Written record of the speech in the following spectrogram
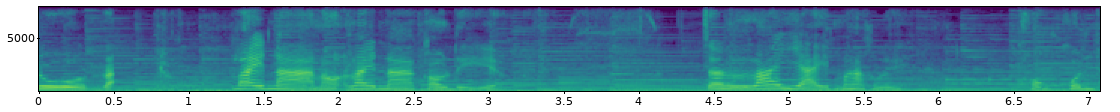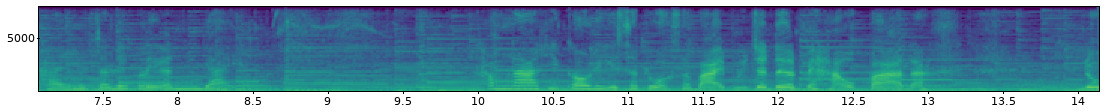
ดูละ ไร่นาเนาะไร่นาเกาหลีจะไร่ใหญ่มากเลย ของคนไทยมันจะเล็กๆอันนี้ใหญ่ทำนาที่เกาหลีสะดวกสบายหมิวจะเดินไปหาโอปานะ ดู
